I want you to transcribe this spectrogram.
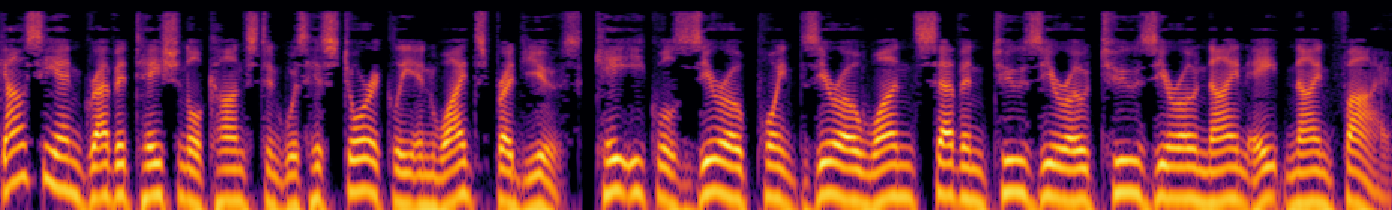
Gaussian gravitational constant was historically in widespread use, k equals 0.01720209895,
